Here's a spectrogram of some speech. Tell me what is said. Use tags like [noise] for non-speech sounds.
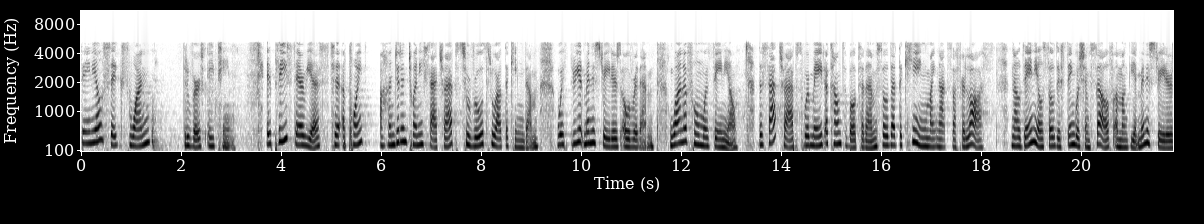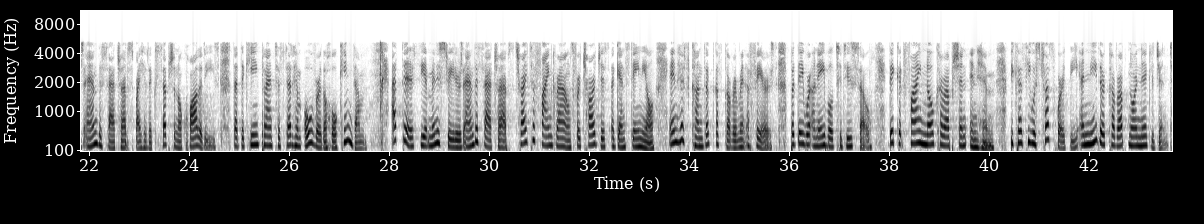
Daniel 6 1 through verse 18. It pleased Darius to appoint 120 satraps to rule throughout the kingdom, with three administrators over them, one of whom was Daniel. The satraps were made accountable to them so that the king might not suffer loss. Now Daniel so distinguished himself among the administrators and the satraps by his exceptional qualities that the king planned to set him over the whole kingdom. At this, the administrators and the satraps tried to find grounds for charges against Daniel in his conduct of government affairs, but they were unable to do so. They could find no corruption in him because he was trustworthy and neither corrupt nor negligent.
